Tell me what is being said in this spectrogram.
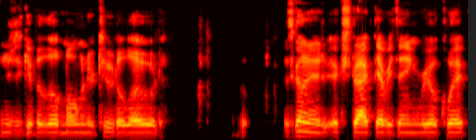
And you just give it a little moment or two to load. It's going to extract everything real quick.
